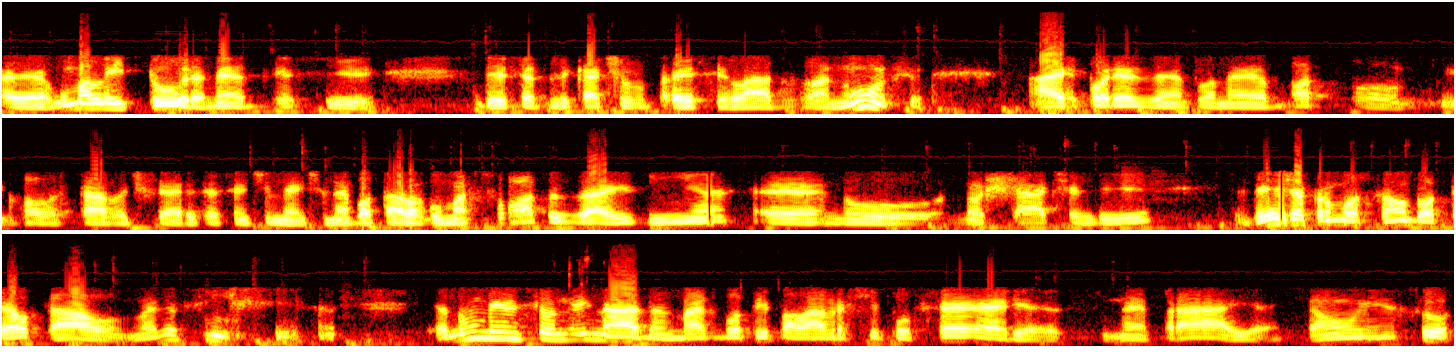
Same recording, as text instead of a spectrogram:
é, alguma leitura, né, desse, desse aplicativo para esse lado do anúncio Aí, por exemplo, né, eu boto, igual eu estava de férias recentemente, né, botava algumas fotos, aí vinha é, no, no chat ali, veja a promoção do hotel tal, mas assim, eu não mencionei nada, mas botei palavras tipo férias, né, praia, então isso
